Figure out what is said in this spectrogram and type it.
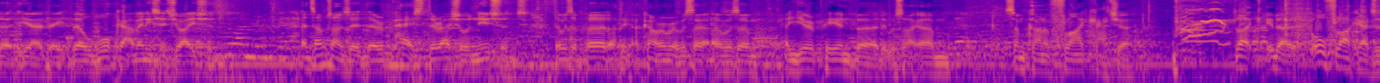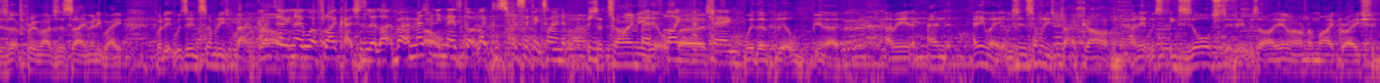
that you know they they'll walk out of any situation, and sometimes they're, they're a pest. They're actually a nuisance. There was a bird I think I can't remember. It was a, it was a, a European bird. It was like um, some kind of flycatcher. Like you know, all flycatchers look pretty much the same anyway. But it was in somebody's back garden. I don't know what flycatchers look like, but I'm imagining Oh. there's got like a specific kind of beak It's a tiny little bird catching. with a little, you know. I mean, and anyway, it was in somebody's back garden, and it was exhausted. It was uh, you know, on a migration,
